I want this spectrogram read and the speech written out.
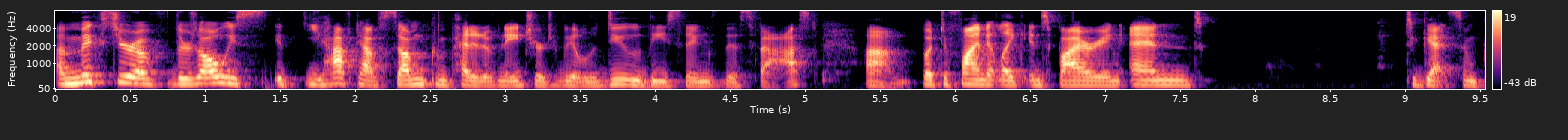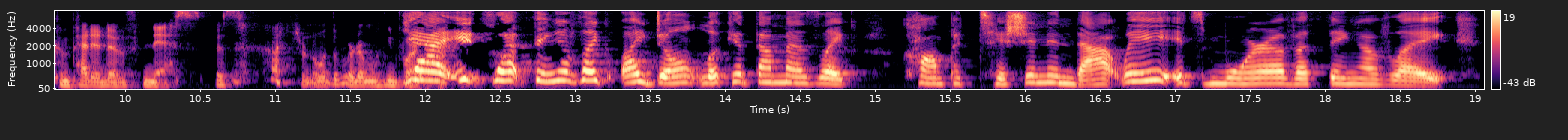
a mixture of there's always it, you have to have some competitive nature to be able to do these things this fast um, but to find it like inspiring and to get some competitiveness. is I don't know what the word I'm looking for. Yeah, it's that thing of like I don't look at them as like competition in that way. It's more of a thing of like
